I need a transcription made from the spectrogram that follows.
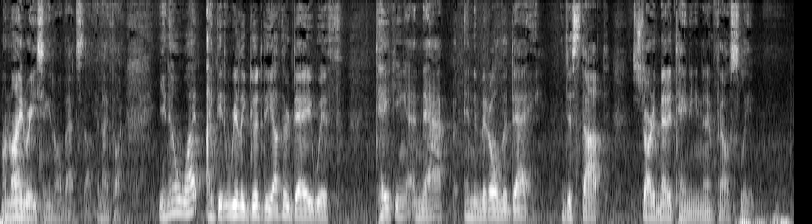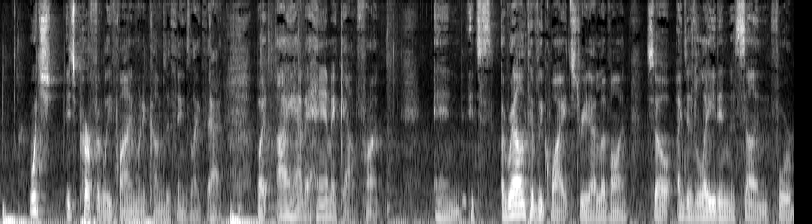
my mind racing and all that stuff. And I thought, you know what? I did really good the other day with taking a nap in the middle of the day. I just stopped started meditating and then fell asleep. Which is perfectly fine when it comes to things like that. But I have a hammock out front and it's a relatively quiet street I live on. So I just laid in the sun for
